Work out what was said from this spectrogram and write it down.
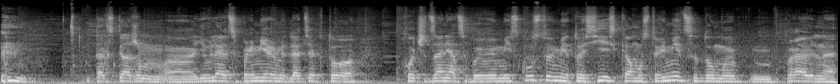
так скажем, являются примерами для тех, кто хочет заняться боевыми искусствами. То есть есть кому стремиться, думаю, правильно Э,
